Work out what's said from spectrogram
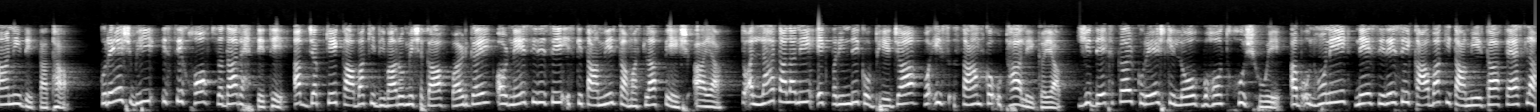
आने देता था। कुरेश भी इससे खौफ जदा रहते थे। अब जबकि काबा की दीवारों में शगाफ पड़ गए और नए सिरे से इसकी तामीर का मसला पेश आया। तो अल्लाह ताला ने एक परिंदे को भेजा, वो इस सांप को उठा ले गया। ये देखकर कुरैश के लोग बहुत खुश हुए। अब उन्होंने नए सिरे से काबा की तामीर का फैसला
